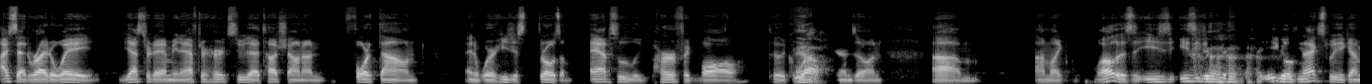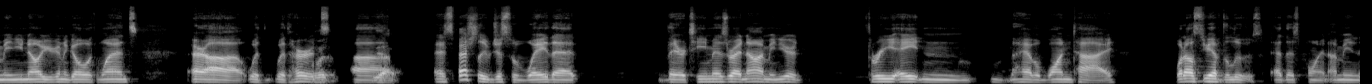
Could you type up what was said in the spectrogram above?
I said right away yesterday. I mean, after Hurts do that touchdown on fourth down, and where he just throws a absolutely perfect ball to the corner yeah. end zone. Um, I'm like, well, it's easy easy to the Eagles next week. I mean, you know, you're going to go with Wentz or uh, with with Hurts, uh, yeah. especially just the way that their team is right now. I mean, you're three eight and have a one tie. What else do you have to lose at this point? I mean,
